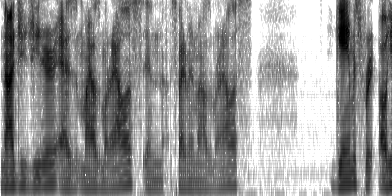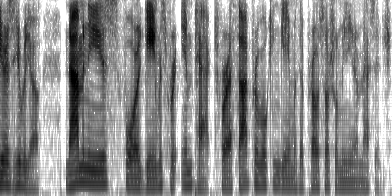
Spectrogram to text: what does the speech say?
Nadji Jeter as Miles Morales in Spider-Man Miles Morales. Games for oh here's here we go. Nominees for Games for Impact for a thought-provoking game with a pro social media message.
